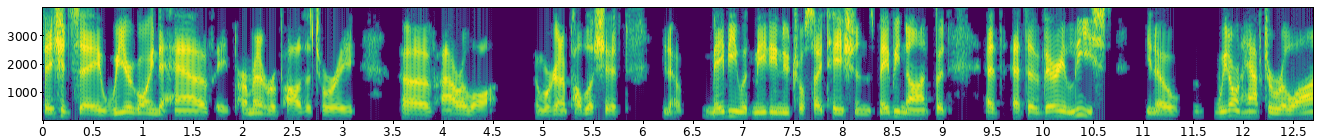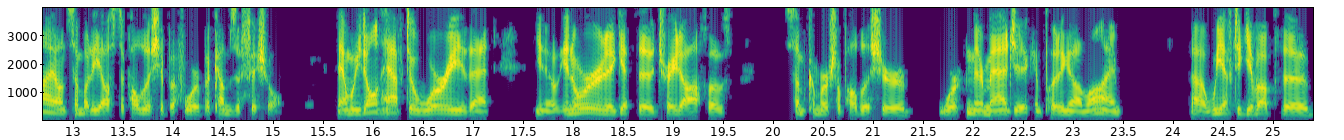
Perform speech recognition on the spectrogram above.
They should say we are going to have a permanent repository of our law, and we're going to publish it. You know, maybe with media neutral citations, maybe not, but at at the very least, you know, we don't have to rely on somebody else to publish it before it becomes official and we don't have to worry that you know in order to get the trade off of some commercial publisher working their magic and putting it online, uh, we have to give up the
